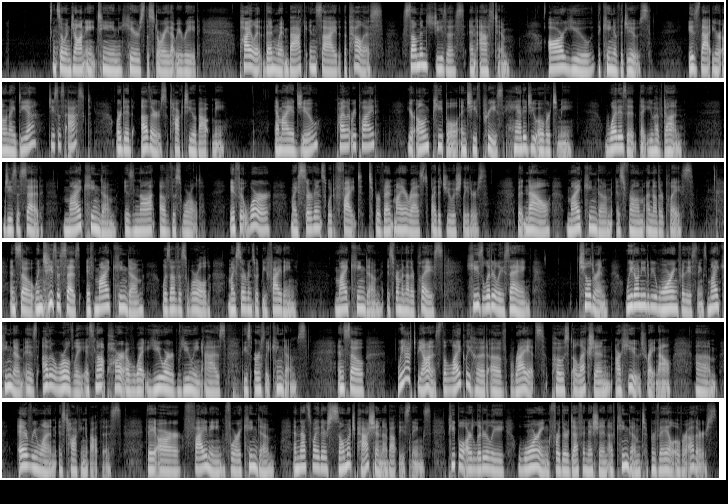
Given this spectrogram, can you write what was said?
And so in John 18, here's the story that we read Pilate then went back inside the palace, summoned Jesus, and asked him, Are you the king of the Jews? Is that your own idea? Jesus asked. Or did others talk to you about me? Am I a Jew? Pilate replied. Your own people and chief priests handed you over to me. What is it that you have done? Jesus said, My kingdom is not of this world. If it were, my servants would fight to prevent my arrest by the Jewish leaders. But now my kingdom is from another place. And so when Jesus says, If my kingdom was of this world, my servants would be fighting, my kingdom is from another place he's literally saying, Children, we don't need to be warring for these things. My kingdom is otherworldly. It's not part of what you are viewing as these earthly kingdoms. And so we have to be honest, the likelihood of riots post election are huge right now. Um, everyone is talking about this. They are fighting for a kingdom and that's why there's so much passion about these things. People are literally warring for their definition of kingdom to prevail over others.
